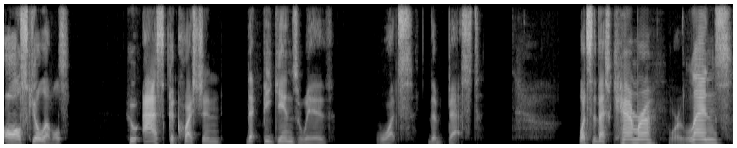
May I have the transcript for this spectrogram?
all skill levels who ask a question that begins with, What's the best? What's the best camera or lens?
